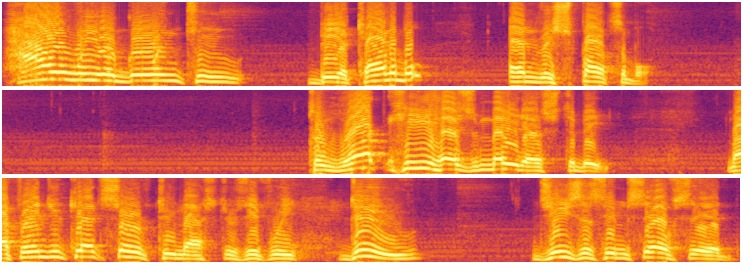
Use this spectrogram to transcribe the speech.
how we are going to be accountable and responsible to what He has made us to be. My friend, you can't serve two masters. If we do, Jesus Himself said,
